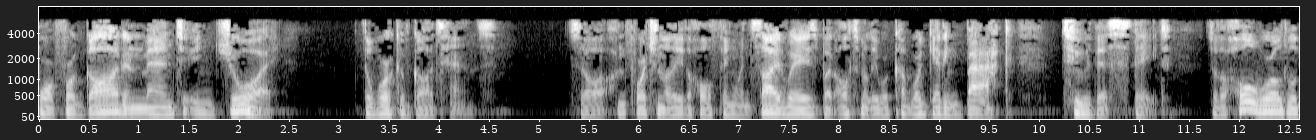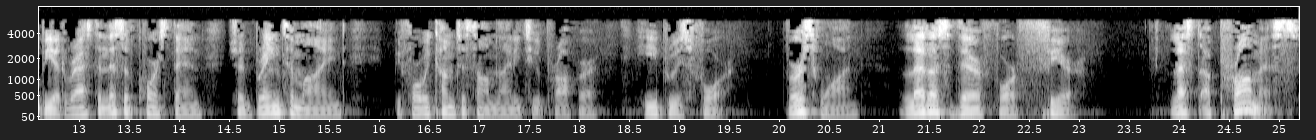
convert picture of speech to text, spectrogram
For, for God and man to enjoy the work of God's hands. So unfortunately, the whole thing went sideways, but ultimately we're, we're getting back to this state. So the whole world will be at rest, and this, of course, then should bring to mind, before we come to Psalm 92 proper, Hebrews 4. Verse 1 Let us therefore fear, lest a promise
